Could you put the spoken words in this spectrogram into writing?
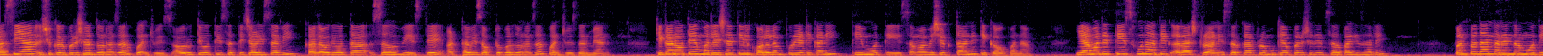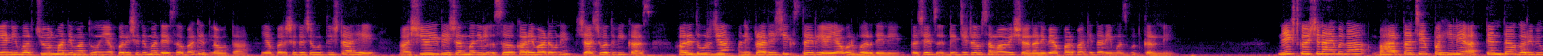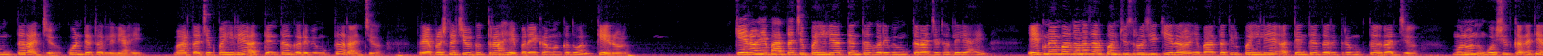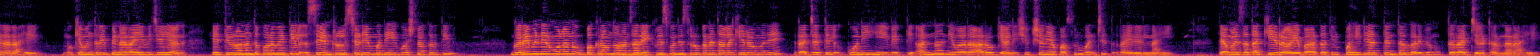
आसियान शिखर परिषद दोन हजार पंचवीस आवृत्ती होती सत्तेचाळीसावी कालावधी होता सव्वीस ते अठ्ठावीस ऑक्टोबर दोन हजार पंचवीस दरम्यान. ठिकाण होते मलेशियातील कोलालंपूर या ठिकाणी. थीम होती समावेशकता आणि टिकाऊपणा. यामध्ये तीसहून अधिक राष्ट्र आणि सरकार प्रमुख या परिषदेत सहभागी झाले. पंतप्रधान नरेंद्र मोदी यांनी व्हर्च्युअल माध्यमातून या परिषदेमध्ये सहभाग घेतला होता. या परिषदेचे उद्दिष्ट आहे आशियाई देशांमधील सहकार्य वाढवणे शाश्वत विकास हरित ऊर्जा आणि प्रादेशिक स्थैर्य यावर भर देणे तसेच डिजिटल समावेशन आणि व्यापार भागीदारी मजबूत करणे. नेक्स्ट क्वेश्चन आहे बघा भारताचे पहिले अत्यंत गरिबीमुक्त राज्य कोणते ठरलेले आहे? भारताचे पहिले अत्यंत गरिबीमुक्त राज्य. तर या प्रश्नाचे योग्य उत्तर आहे पर्याय क्रमांक दोन केरळ. केरळ हे भारताचे पहिले अत्यंत गरिबीमुक्त राज्य ठरलेले आहे. एक नोव्हेंबर दोन हजार पंचवीस रोजी केरळ हे भारतातील पहिले अत्यंत दरिद्रमुक्त राज्य म्हणून घोषित करण्यात येणार आहे. मुख्यमंत्री पिनाराई विजयन हे तिरुअनंतपुरम येथील सेंट्रल स्टेडियममध्ये ही घोषणा करतील. गरिबी निर्मूलन उपक्रम दोन हजार एकवीसमध्ये सुरू करण्यात आला केरळमध्ये. राज्यातील कोणीही व्यक्ती अन्न निवारा आरोग्य आणि शिक्षण यापासून वंचित राहिलेले नाही. त्यामुळे आता केरळ हे भारतातील पहिले अत्यंत गरिबीमुक्त राज्य ठरणार आहे.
